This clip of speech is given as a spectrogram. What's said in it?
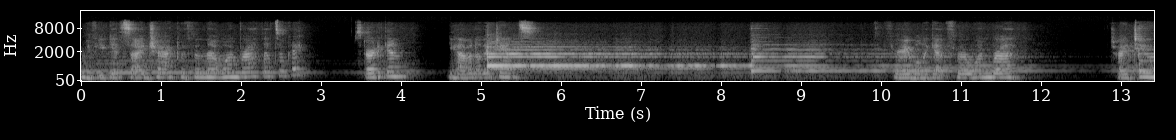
If you get sidetracked within that one breath, that's okay. Start again. You have another chance. You're able to get through one breath, try two.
